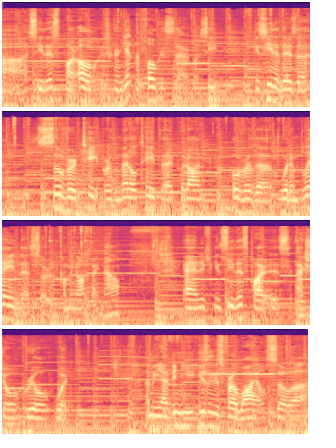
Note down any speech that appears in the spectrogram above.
Uh, see this part? Oh, if you can get the focus there, but see, you can see that there's a silver tape or the metal tape that I put on over the wooden blade that's sort of coming off right now. And if you can see this part is actual real wood. I mean, I've been using this for a while, so uh,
